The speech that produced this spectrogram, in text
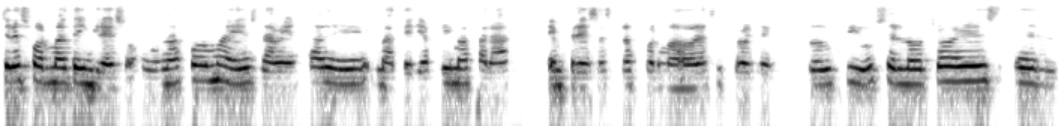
tres formas de ingreso. Una forma es la venta de materia prima para empresas transformadoras y proyectos productivos. El otro es el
